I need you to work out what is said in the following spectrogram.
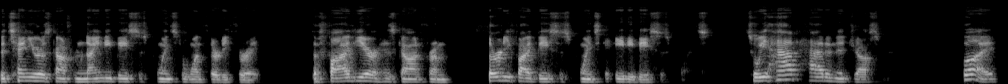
the 10 year has gone from 90 basis points to 133. The five year has gone from 35 basis points to 80 basis points. So we have had an adjustment. But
